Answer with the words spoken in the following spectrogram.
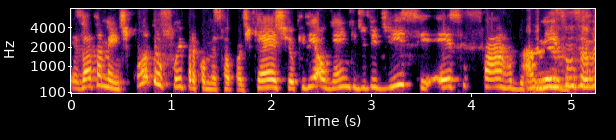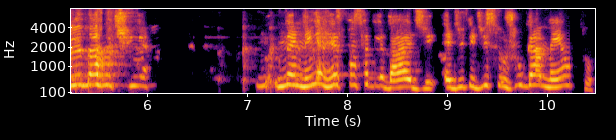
Exatamente. Quando eu fui para começar o podcast, eu queria alguém que dividisse esse fardo a comigo. responsabilidade. Tinha... Não é nem a responsabilidade, é dividisse o julgamento.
